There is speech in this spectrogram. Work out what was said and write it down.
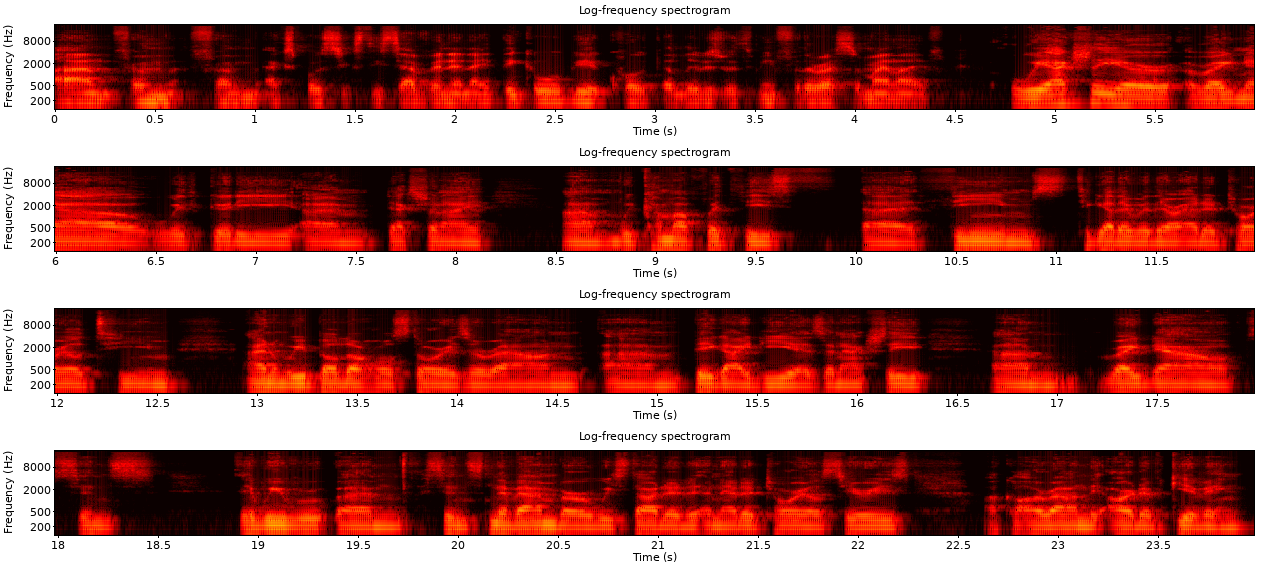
um, from from expo 67 and i think it will be a quote that lives with me for the rest of my life. We actually are right now with goodee um, dexter and i um, we come up with these uh, themes together with our editorial team, and we build our whole stories around um, big ideas. And actually, um, right now, since we were, um, since November, we started an editorial series around the art of giving,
